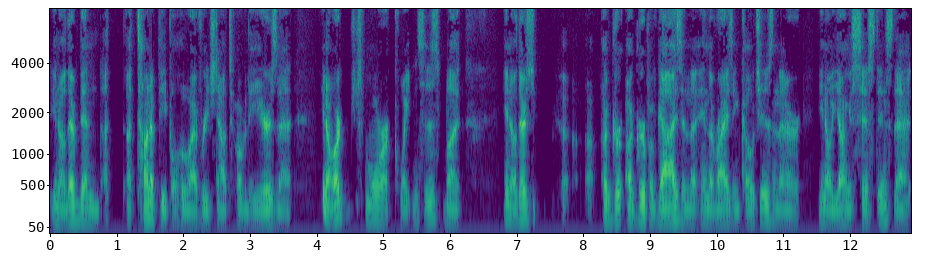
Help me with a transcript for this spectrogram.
you know, there've been a, a ton of people who I've reached out to over the years that you know, are just more acquaintances. But you know, there's a, gr- a group of guys in the in the rising coaches, and that are you know young assistants that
